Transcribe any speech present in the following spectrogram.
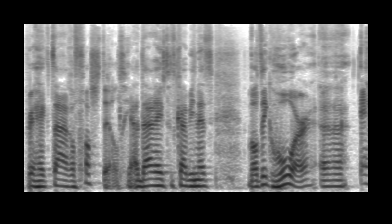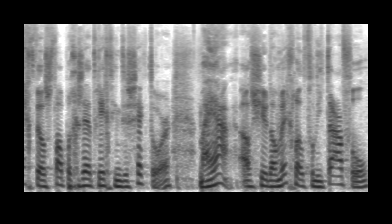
per hectare vaststelt. Ja, daar heeft het kabinet, wat ik hoor, echt wel stappen gezet richting de sector. Maar ja, als je dan wegloopt van die tafel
